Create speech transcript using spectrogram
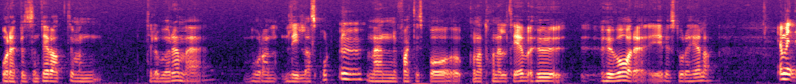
och representerat, ja, men, till att börja med, våran lilla sport. Mm. Men faktiskt på, på nationell TV. Hur, hur var det i det stora hela? Ja, men,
